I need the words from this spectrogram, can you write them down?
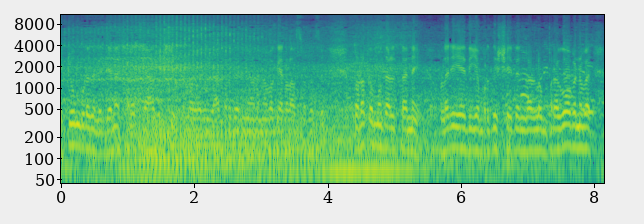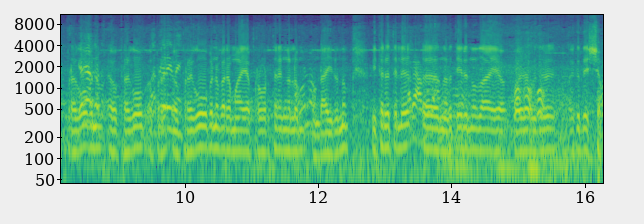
ഏറ്റവും കൂടുതൽ ജനശ്രദ്ധ ആകർഷിച്ചിട്ടുള്ള ഒരു യാത്ര തന്നെയാണ് നവകേരള സദസ്സ്. തുടക്കം മുതൽ തന്നെ വളരെയധികം പ്രതിഷേധങ്ങളും പ്രകോപന പ്രകോപന പ്രകോ പ്ര- പ്രകോപനപരമായ പ്രവർത്തനങ്ങളും ഉണ്ടായിരുന്നു. ഇത്തരത്തിൽ നടത്തിയിരുന്നതായ ഏകദേശം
